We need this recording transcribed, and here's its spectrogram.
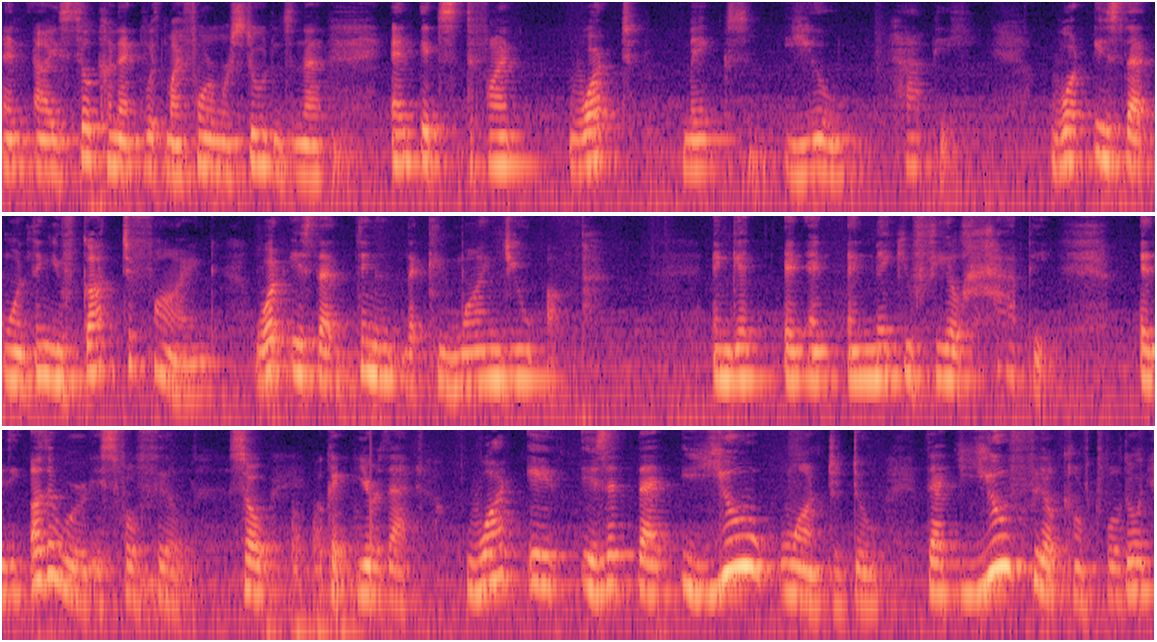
and I still connect with my former students and that. And it's to find what makes you happy. What is that one thing you've got to find? What is that thing that can wind you up and get and, and, and make you feel happy? And the other word is fulfilled. So, okay, you're that. What it, is it that you want to do, that you feel comfortable doing,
